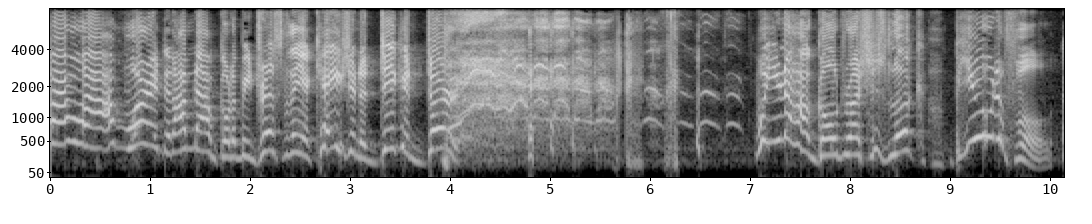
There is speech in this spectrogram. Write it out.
Oh, I'm, I'm worried that I'm now going to be dressed for the occasion of digging dirt. well, you know how gold rushes look. Beautiful.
